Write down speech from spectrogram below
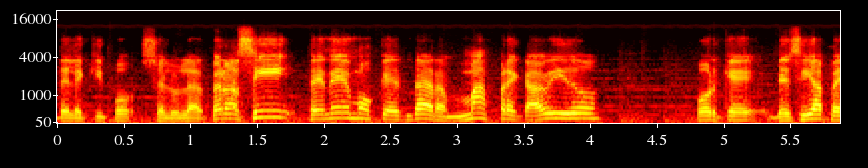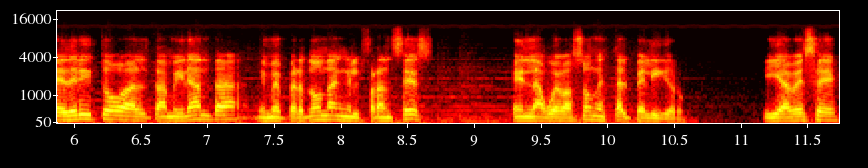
del equipo celular. Pero así tenemos que estar más precavidos porque decía Pedrito Altamiranda, y me perdonan el francés, en la huevazón está el peligro. Y a veces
